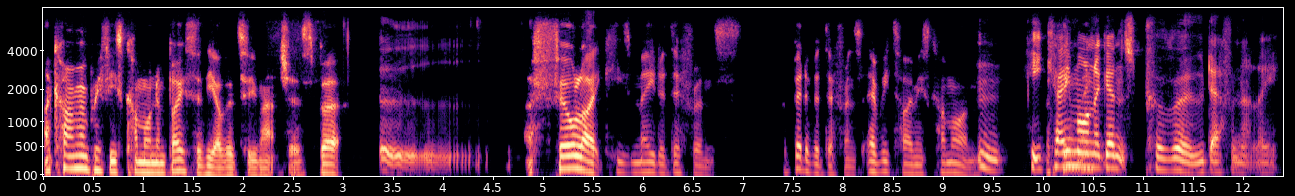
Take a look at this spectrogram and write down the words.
I can't remember if he's come on in both of the other two matches, but uh, I feel like he's made a difference, a bit of a difference every time he's come on. Mm. He I came on they, against Peru, definitely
